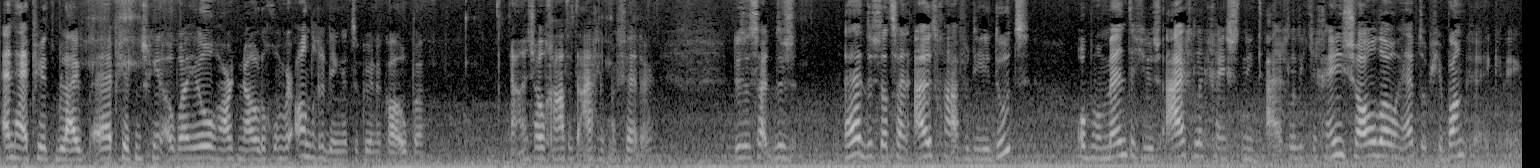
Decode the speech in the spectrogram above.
En heb je, het blijk, heb je het misschien ook wel heel hard nodig om weer andere dingen te kunnen kopen. Nou, en zo gaat het eigenlijk maar verder. Dus zijn, dus, hè, dus dat zijn uitgaven die je doet op het moment dat je dus eigenlijk geen, niet eigenlijk, dat je geen saldo hebt op je bankrekening.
